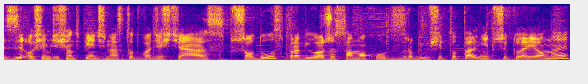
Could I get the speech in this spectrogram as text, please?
z 85 na 120 z przodu sprawiła, że samochód zrobił się totalnie przyklejony,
